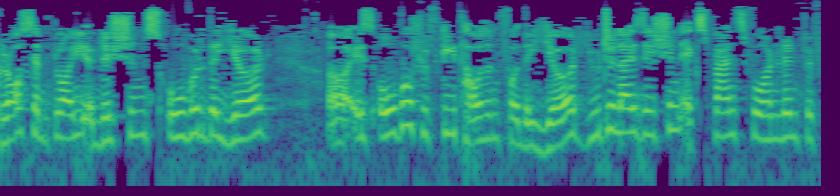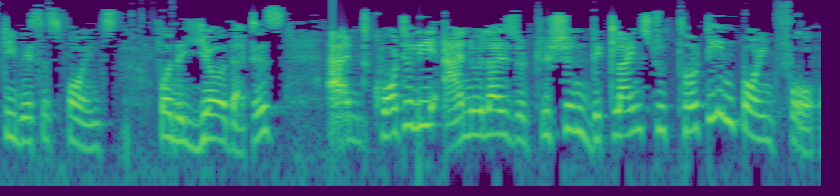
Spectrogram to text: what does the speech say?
Gross employee additions over the year uh, is over 50,000 for the year. Utilization expands 450 basis points for the year, that is. And quarterly annualized attrition declines to 13.4 for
